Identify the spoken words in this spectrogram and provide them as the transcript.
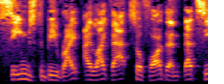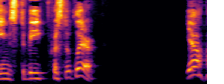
seems to be right. I like that so far. Then that seems to be crystal clear. Yeah.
